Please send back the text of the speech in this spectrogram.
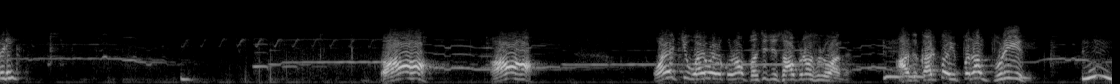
விடி. ஆஹா ஆஹா. உழைச்சு ஓய்வெடுக்கணும் பசிச்சு சாப்பிடணும் சொல்லுவாங்க. அதுக்கு அர்த்தம் இப்பதான் புரியுது. ம்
